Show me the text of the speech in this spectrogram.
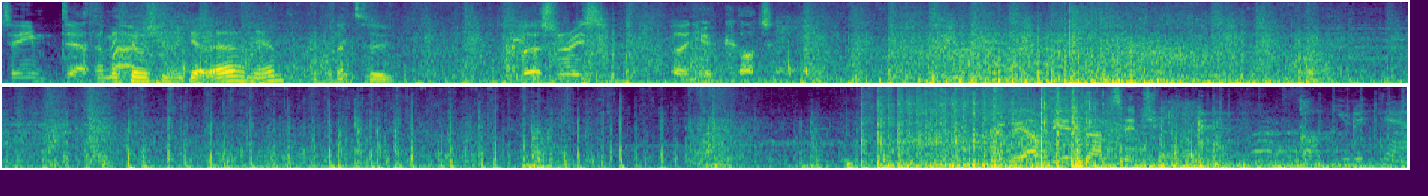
Team How many kills did you get there in the end? Thirty-two. Mercenaries, earn your cut. We have the advantage. Assault unit down.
